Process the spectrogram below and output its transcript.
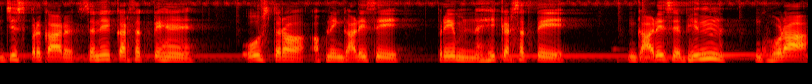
जिस प्रकार स्नेह कर सकते हैं, उस तरह अपनी गाड़ी से प्रेम नहीं कर सकते। गाड़ी से भिन्न घोड़ा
